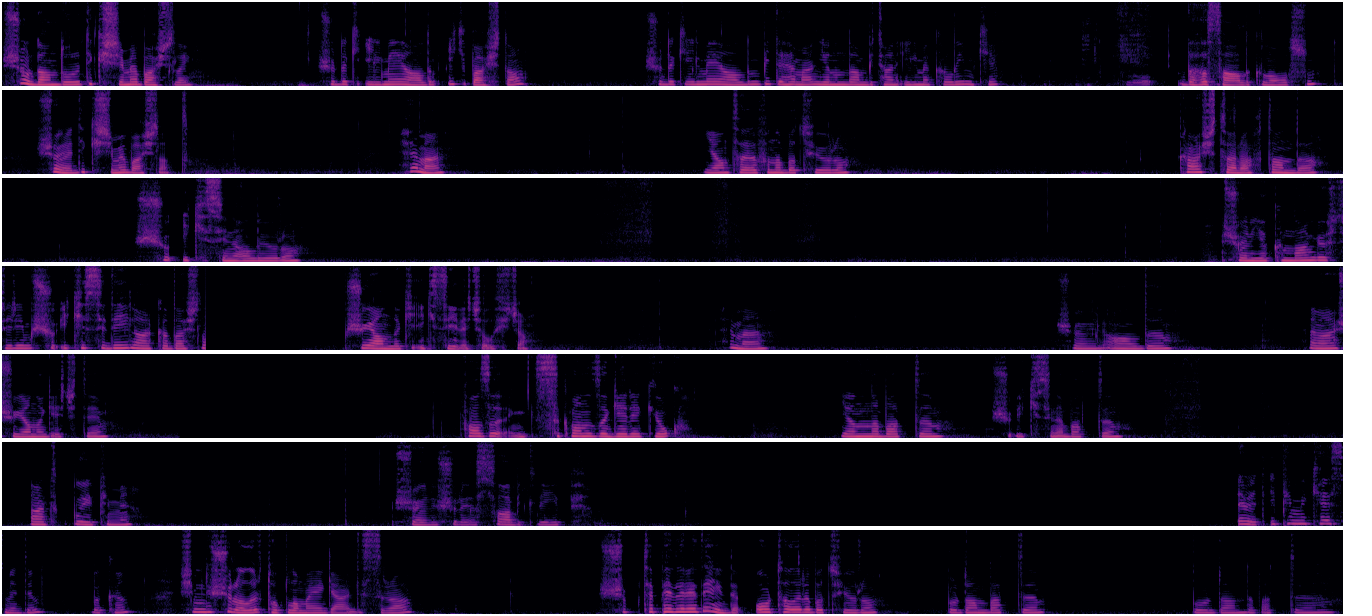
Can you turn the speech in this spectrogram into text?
şuradan doğru dikişime başlayayım. Şuradaki ilmeği aldım. İlk başta şuradaki ilmeği aldım. Bir de hemen yanından bir tane ilmek alayım ki daha sağlıklı olsun. Şöyle dikişimi başlattım. Hemen yan tarafına batıyorum. Karşı taraftan da şu ikisini alıyorum. Şöyle yakından göstereyim. Şu ikisi değil arkadaşlar. Şu yandaki ikisiyle çalışacağım. Hemen şöyle aldım. Hemen şu yana geçtim. Fazla sıkmanıza gerek yok. Yanına battım. Şu ikisine battım. Artık bu ipimi şöyle şuraya sabitleyip Evet ipimi kesmedim. Bakın. Şimdi şuraları toplamaya geldi sıra. Şu tepelere değil de ortalara batıyorum. Buradan battım. Buradan da battım.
